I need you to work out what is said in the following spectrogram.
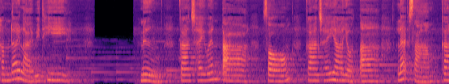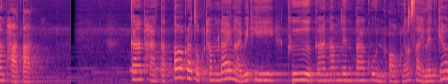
ทำได้หลายวิธี 1. การใช้แว่นตา 2. การใช้ยาหยอดตา และ 3. การผ่าตัด การผ่าตัดต้อกระจกทำได้หลายวิธี คือการนำเลนตาขุ่นออกแล้วใส่เลนแก้ว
